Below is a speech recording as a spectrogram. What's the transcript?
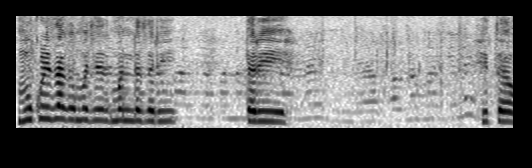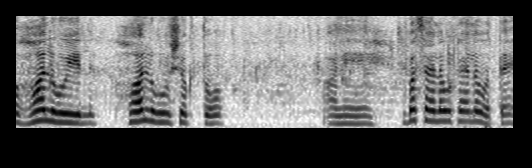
मोकळी जागा म्हणजे म्हणलं जरी तरी इथं हॉल होईल हॉल होऊ शकतो. आणि बसायला उठायला होतं आहे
